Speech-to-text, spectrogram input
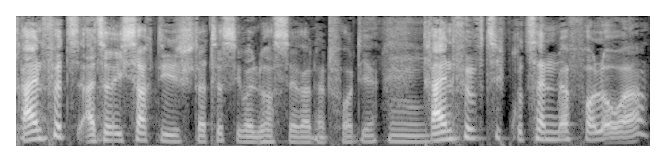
43, also ich sag die Statistik, weil du hast ja gerade nicht vor dir. Mhm. 53% mehr Follower,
